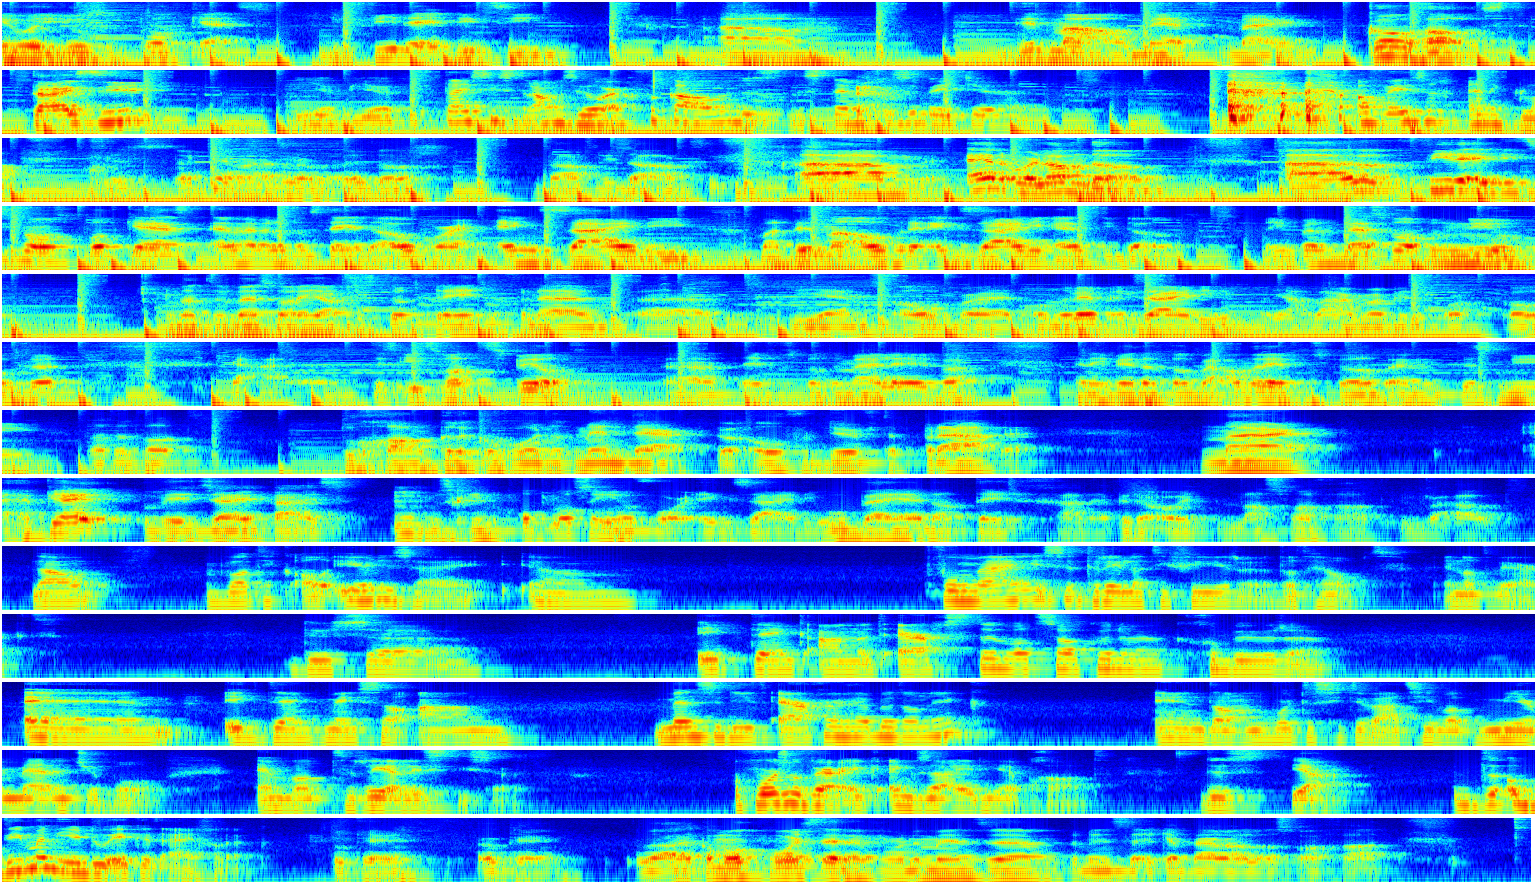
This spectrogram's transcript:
nieuwe User Podcast. De vierde editie. Ehm, ditmaal met mijn co-host Thijsie. Yep, yep. Thijs is trouwens heel erg verkouden, dus de stem is een beetje afwezig en ik blaf. Dus. Oké, maar dat is toch? Dagly Dogs. Ehm, en Orlando. Uh, vierde editie van onze podcast en we hebben het nog steeds over anxiety. Maar ditmaal over de anxiety antidote. Ik ben best wel benieuwd, omdat we best wel reacties terugkregen vanuit uh, DM's over het onderwerp anxiety. Ja, waarom heb je ervoor gekozen? Ja, het is iets wat speelt. Uh, het heeft gespeeld in mijn leven. En ik weet dat het ook bij anderen heeft gespeeld. En het is nu dat het wat toegankelijker wordt, dat men daarover durft te praten. Maar heb jij, weet jij Thijs, Mm. misschien oplossingen voor anxiety? Hoe ben jij dat tegengegaan? Heb je er ooit last van gehad, überhaupt? Nou, wat ik al eerder zei, ehm, voor mij is het relativeren, dat helpt en dat werkt. Dus eh, ik denk aan het ergste wat zou kunnen gebeuren. En ik denk meestal aan mensen die het erger hebben dan ik. En dan wordt de situatie wat meer manageable en wat realistischer. Voor zover ik anxiety heb gehad. Dus ja, op die manier doe ik het eigenlijk. Oké, oké. Ik kan me ook voorstellen voor de mensen, tenminste, ik heb daar wel last van gehad,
